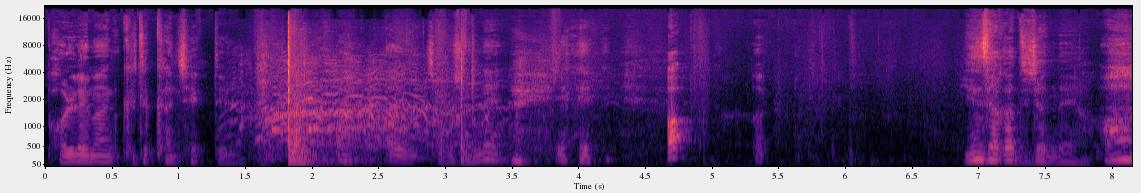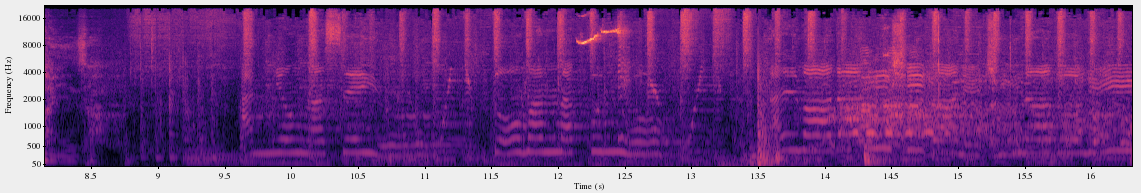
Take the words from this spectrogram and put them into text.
벌레만 그득한 책들. 아, 잡으셨네. 아 인사가 늦었네요. 아, 인사. 안녕하세요. 또 만났군요. 날마다 이 시간을 지나보니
